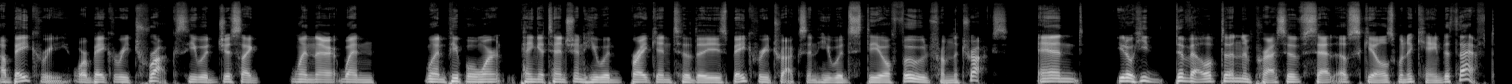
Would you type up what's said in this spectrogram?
a bakery or bakery trucks. He would just like when there when when people weren't paying attention, he would break into these bakery trucks and he would steal food from the trucks. And, you know, he developed an impressive set of skills when it came to theft.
